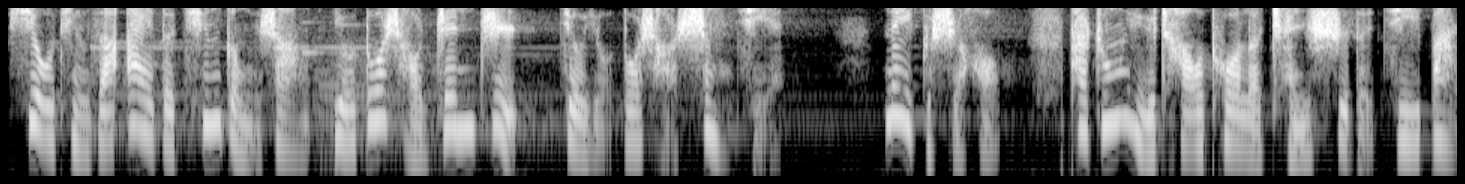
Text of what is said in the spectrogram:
秀挺在爱的青梗上。有多少真挚，就有多少圣洁。那个时候，他终于超脱了尘世的羁绊，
